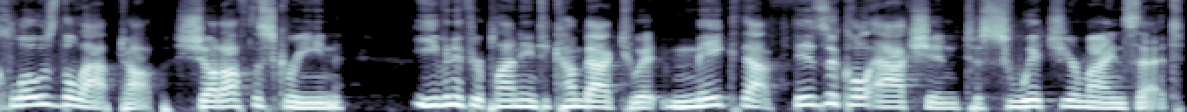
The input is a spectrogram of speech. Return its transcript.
close the laptop, shut off the screen. Even if you're planning to come back to it, make that physical action to switch your mindset.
